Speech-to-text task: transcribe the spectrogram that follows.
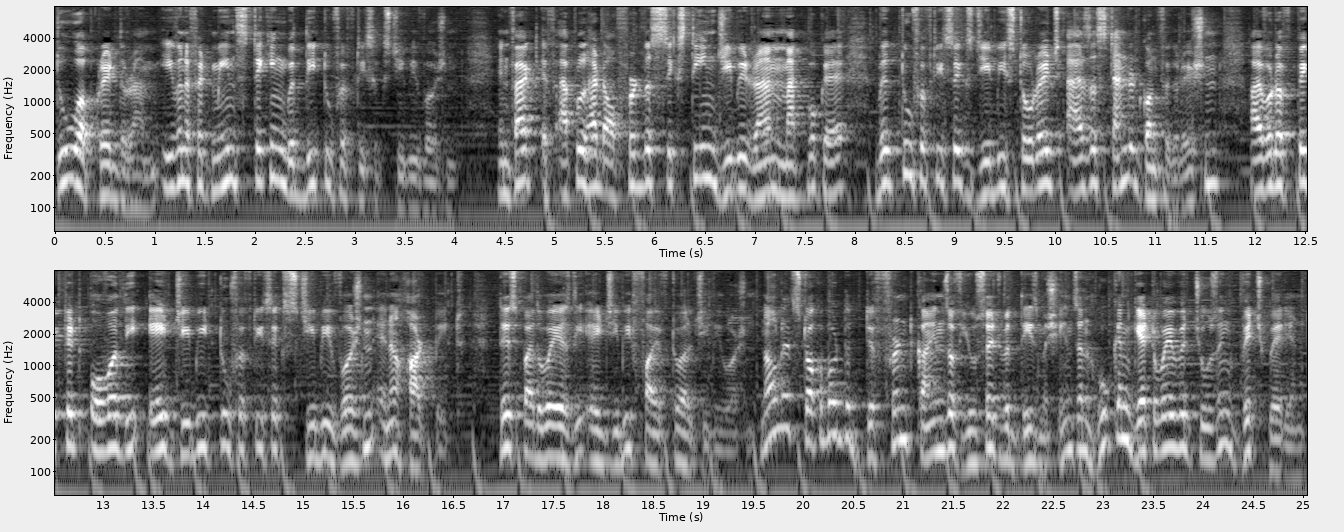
do upgrade the RAM, even if it means sticking with the 256GB version. In fact, if Apple had offered the 16GB RAM MacBook Air with 256GB storage as a standard configuration, I would have picked it over the 8GB 256GB version in a heartbeat. This, by the way, is the 8GB 512GB version. Now let's talk about the different kinds of usage with these machines and who can get away with choosing which variant.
